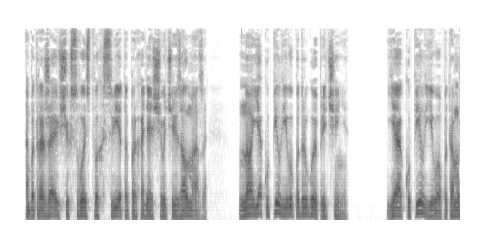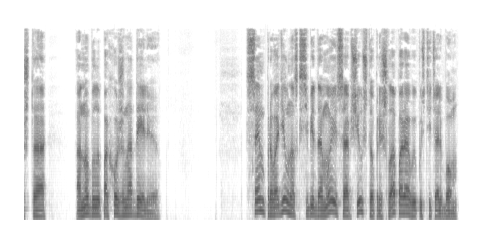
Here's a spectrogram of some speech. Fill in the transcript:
об отражающих свойствах света, проходящего через алмазы. Но я купил его по другой причине. Я купил его, потому что оно было похоже на Делию. Сэм проводил нас к себе домой и сообщил, что пришла пора выпустить альбом.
